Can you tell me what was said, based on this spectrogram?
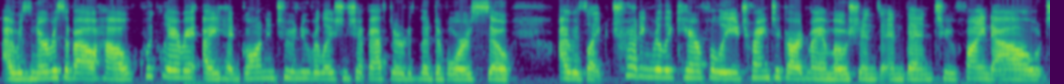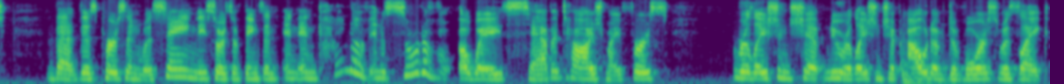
I was nervous about how quickly I, re- I had gone into a new relationship after the divorce. So I was like treading really carefully, trying to guard my emotions, and then to find out that this person was saying these sorts of things and, and, and kind of in a sort of a way sabotage my first relationship new relationship out of divorce was like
